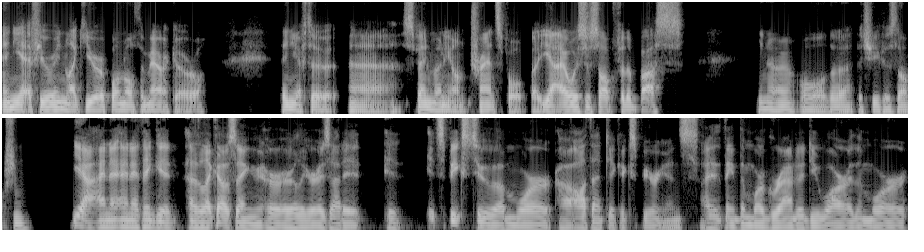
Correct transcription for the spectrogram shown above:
And yeah, if you're in like Europe or North America or then you have to uh, spend money on transport. But yeah, I always just opt for the bus, you know, or the the cheapest option. Yeah, and and I think it, uh, like I was saying earlier, is that it it it speaks to a more uh, authentic experience. I think the more grounded you are, the more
